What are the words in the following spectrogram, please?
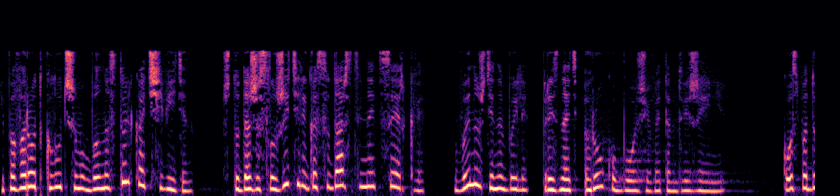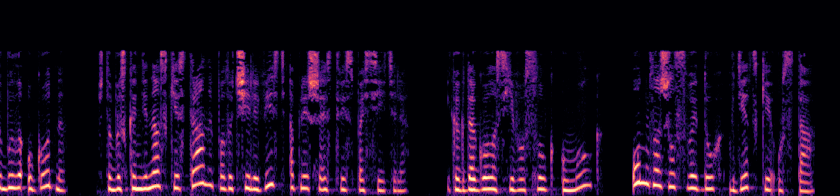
и поворот к лучшему был настолько очевиден, что даже служители государственной церкви вынуждены были признать руку Божью в этом движении. Господу было угодно, чтобы скандинавские страны получили весть о пришествии Спасителя. И когда голос его слуг умолк, он вложил свой дух в детские уста,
